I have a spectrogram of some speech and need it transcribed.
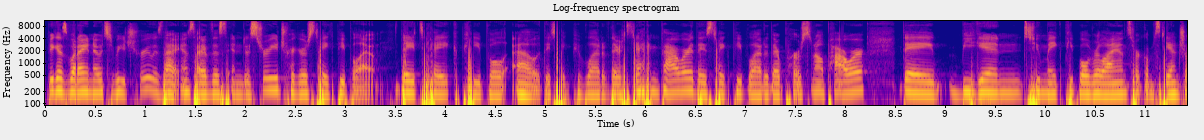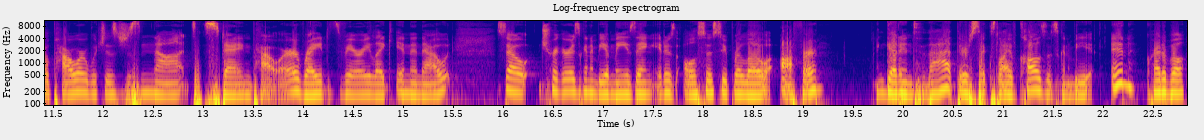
Because what I know to be true is that inside of this industry, triggers take people out. They take people out. They take people out of their staying power. They take people out of their personal power. They begin to make people rely on circumstantial power, which is just not staying power, right? It's very like in and out. So, trigger is going to be amazing. It is also super low offer get into that. There's six live calls. It's going to be incredible.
